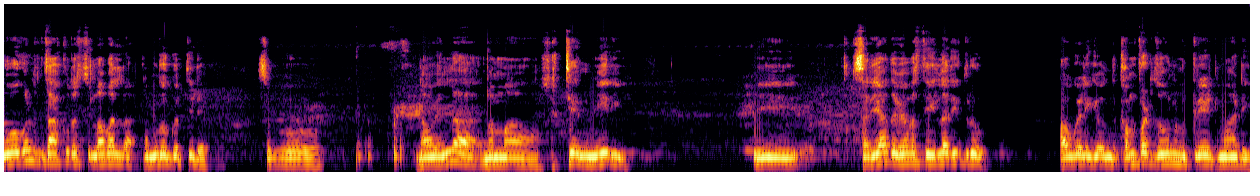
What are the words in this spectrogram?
ನೋವುಗಳು ಸಾಕುವುದು ಸುಲಭಲ್ಲ ನಮಗೂ ಗೊತ್ತಿದೆ. ಸೊ ನಾವೆಲ್ಲ ನಮ್ಮ ಶಕ್ತಿಯನ್ನು ಮೀರಿ ಈ ಸರಿಯಾದ ವ್ಯವಸ್ಥೆ ಇಲ್ಲದಿದ್ದರೂ ಅವುಗಳಿಗೆ ಒಂದು ಕಂಫರ್ಟ್ ಝೋನನ್ನು ಕ್ರಿಯೇಟ್ ಮಾಡಿ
